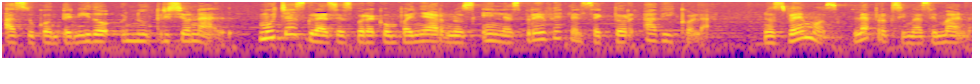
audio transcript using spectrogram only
a su contenido nutricional. Muchas gracias por acompañarnos en las breves del sector avícola. Nos vemos la próxima semana.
